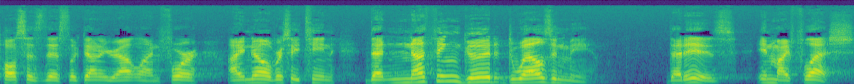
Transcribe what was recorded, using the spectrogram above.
Paul says this look down at your outline. For I know, verse 18, that nothing good dwells in me, that is, in my flesh.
